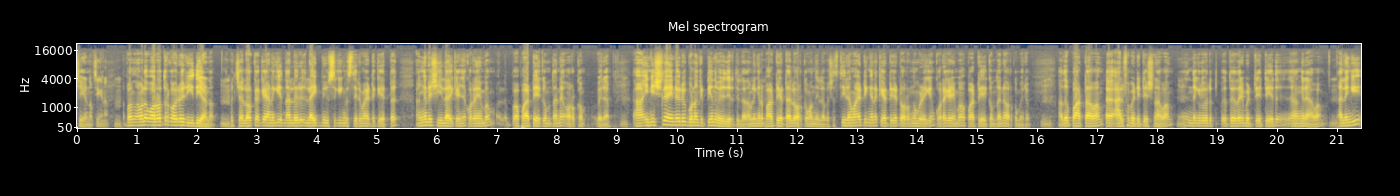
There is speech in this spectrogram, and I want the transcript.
ചെയ്യണം. ചെയ്യണം. അപ്പം നമ്മൾ ഓരോരുത്തർക്കും ഓരോ രീതിയാണ്. ഇപ്പം ചിലർക്കൊക്കെ ആണെങ്കിൽ നല്ലൊരു ലൈറ്റ് മ്യൂസിക് ഇങ്ങനെ സ്ഥിരമായിട്ട് കേട്ട് അങ്ങനെ ശീലമായി കഴിഞ്ഞാൽ കുറേ കഴിയുമ്പം പാട്ട് കേൾക്കുമ്പോൾ തന്നെ ഉറക്കം വരാം. ഇനീഷ്യലി അതിന്റെ ഒരു ഗുണം കിട്ടിയെന്ന് വരികത്തില്ല നമ്മളിങ്ങനെ പാട്ട് കേട്ടാലും ഉറക്കം വന്നില്ല. പക്ഷേ സ്ഥിരമായിട്ട് ഇങ്ങനെ കേട്ട് കേട്ട് ഉറങ്ങുമ്പോഴേക്കും കുറേ കഴിയുമ്പോൾ പാട്ട് കേൾക്കുമ്പോൾ തന്നെ ഉറക്കം വരും. അത് പാട്ടാവാം ആൽഫ മെഡിറ്റേഷൻ ആവാം എന്തെങ്കിലും ഒരു മെഡിറ്റേറ്റ് ചെയ്ത് അങ്ങനെ ആവാം. അല്ലെങ്കിൽ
